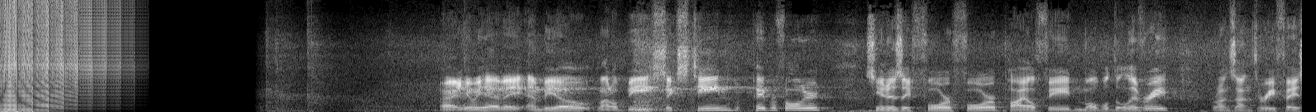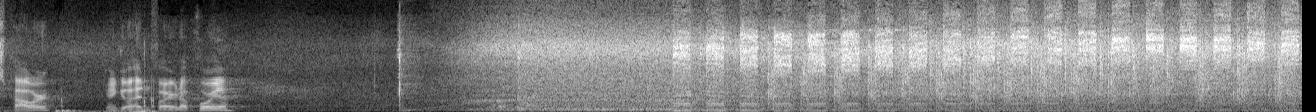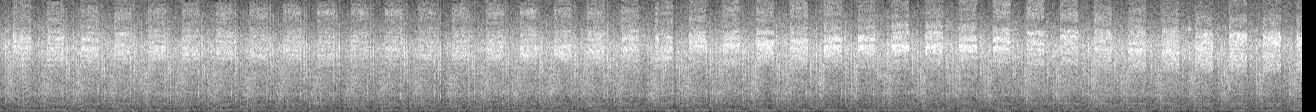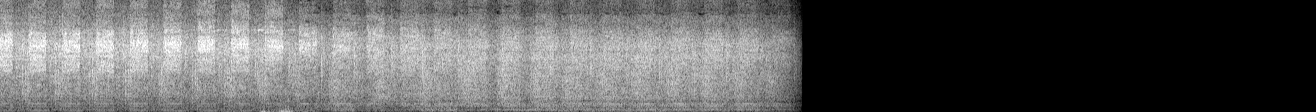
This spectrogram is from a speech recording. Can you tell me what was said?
All right, here we have a MBO model B16 paper folder. This unit is a 4-4 pile feed mobile delivery. Runs on three-phase power. Gonna go ahead and fire it up for you.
